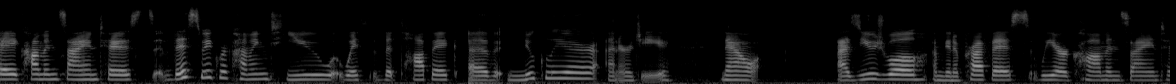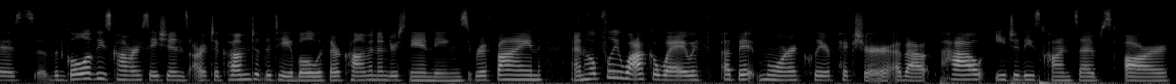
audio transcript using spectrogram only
Hey, common scientists. This week we're coming to you with the topic of nuclear energy. Now, as usual, I'm going to preface we are common scientists. The goal of these conversations are to come to the table with our common understandings, refine, and hopefully walk away with a bit more clear picture about how each of these concepts are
